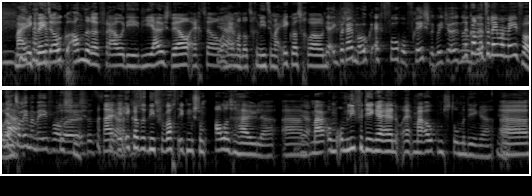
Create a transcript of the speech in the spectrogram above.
Maar ik weet ook andere vrouwen die, die juist wel echt wel Ja. helemaal dat genieten. Maar ik was gewoon... Ja, ik bereid me ook echt voor op vreselijk, weet je. Dan kan het alleen maar meevallen. kan Ja. het alleen maar meevallen. Precies. Dat, Nou, ja. ik- had het niet verwacht. Ik moest om alles huilen. Uh, Ja. Maar om, om lieve dingen, en, en- maar ook om stomme dingen. Ja. Uh,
